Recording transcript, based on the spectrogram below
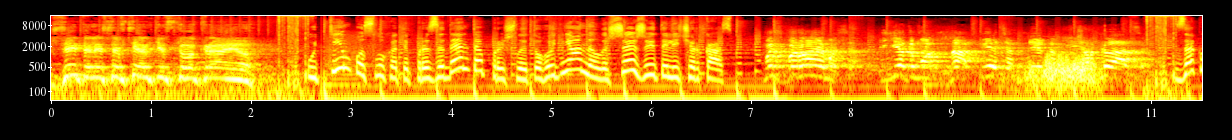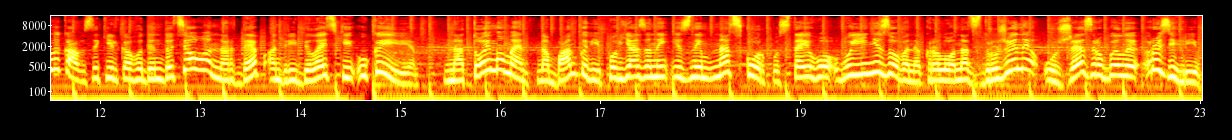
жителі Шевченківського краю. Утім, послухати президента прийшли того дня не лише жителі Черкас. Ми збираємося і їдемо на Петін мітинг Черкаси. Закликав за кілька годин до цього нардеп Андрій Білецький у Києві. На той момент на банковій пов'язаний із ним нацкорпус та його воєнізоване крило нацдружини уже зробили розігрів.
